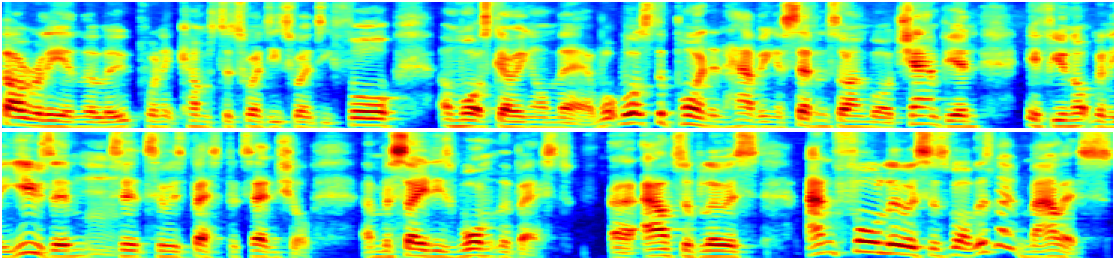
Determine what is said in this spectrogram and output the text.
thoroughly in the loop when it comes to 2024 and what's going on there. What, what's the point in having a seven-time world champion if you're not going to use him to, to his best potential? And Mercedes want the best uh, out of Lewis and for Lewis as well. There's no malice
